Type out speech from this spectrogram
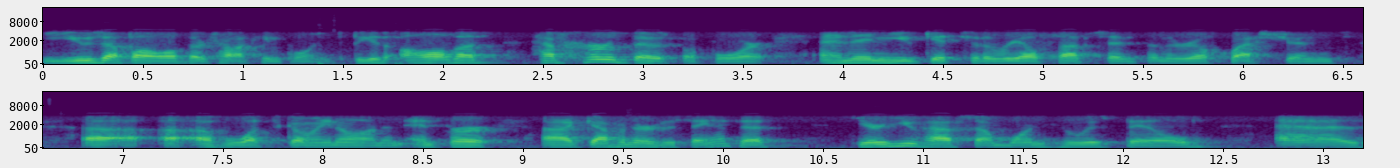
use up all of their talking points because all of us have heard those before. And then you get to the real substance and the real questions uh, of what's going on. And, and for uh, Governor DeSantis, here you have someone who is billed as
